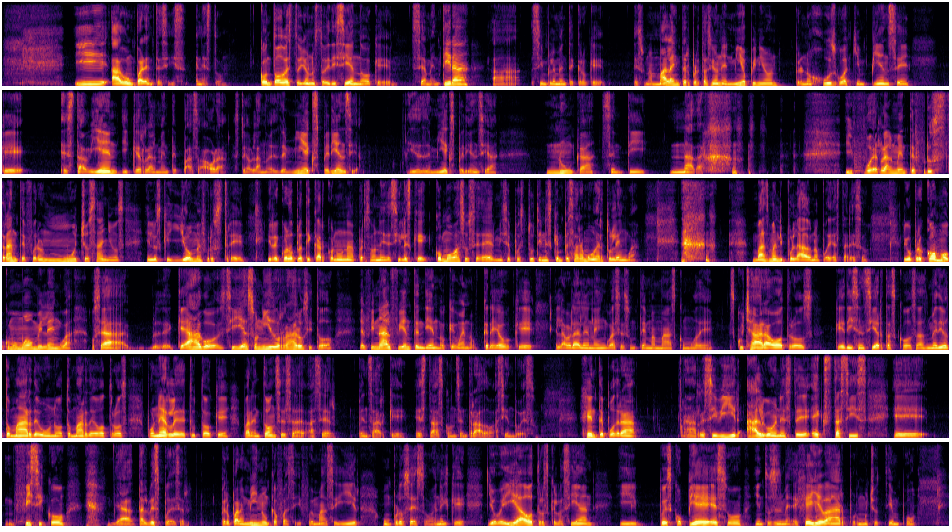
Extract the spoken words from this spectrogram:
Y hago un paréntesis en esto. Con todo esto yo no estoy diciendo que sea mentira, ah, simplemente creo que es una mala interpretación en mi opinión, pero no juzgo a quien piense que está bien y que realmente pasa. Ahora, estoy hablando desde mi experiencia y desde mi experiencia nunca sentí nada. y fue realmente frustrante. Fueron muchos años en los que yo me frustré y recuerdo platicar con una persona y decirles que, ¿cómo va a suceder? Me dice, pues tú tienes que empezar a mover tu lengua. Más manipulado no podía estar eso. digo, pero ¿cómo? ¿Cómo muevo mi lengua? O sea, ¿qué hago? Sí, ha sonidos raros y todo. Y al final fui entendiendo que, bueno, creo que el hablar en lenguas es un tema más como de escuchar a otros que dicen ciertas cosas, medio tomar de uno, tomar de otros, ponerle de tu toque, para entonces hacer pensar que estás concentrado haciendo eso. Gente podrá a recibir algo en este éxtasis eh, físico, ya tal vez puede ser. Pero para mí nunca fue así, fue más seguir un proceso en el que yo veía a otros que lo hacían y pues copié eso y entonces me dejé llevar por mucho tiempo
